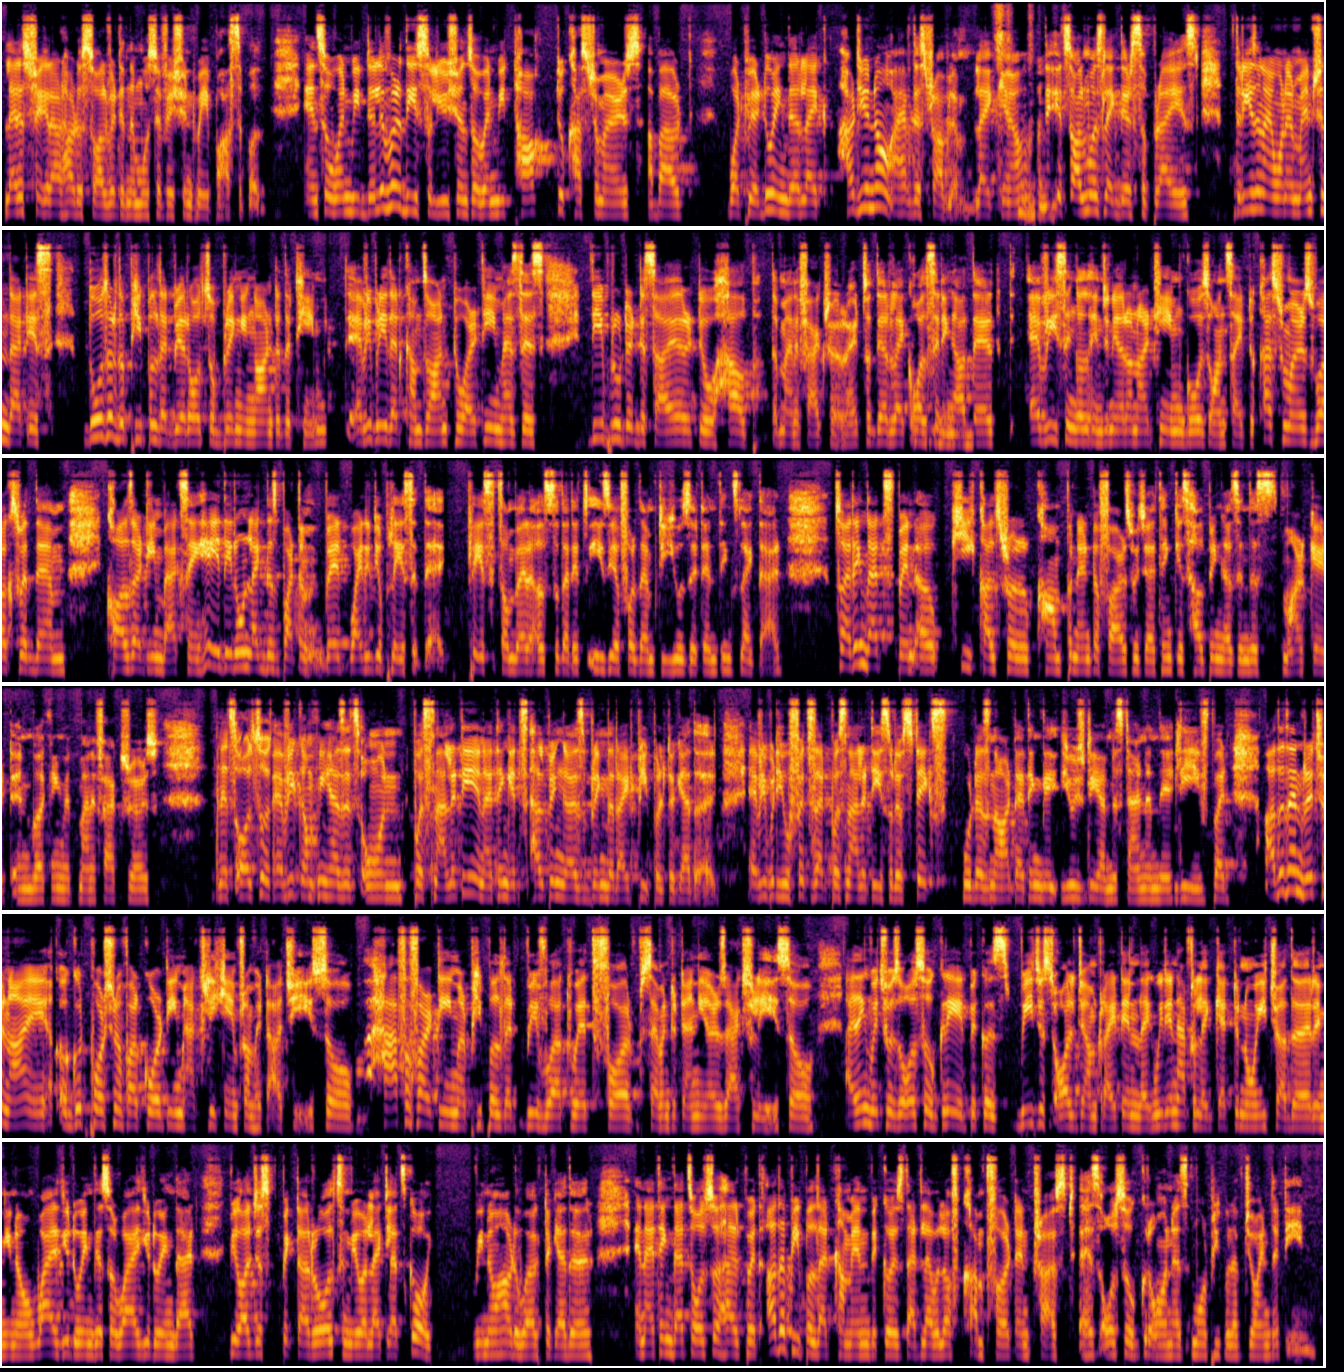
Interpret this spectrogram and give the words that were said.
let us figure out how to solve it in the most efficient way possible. And so when we deliver these solutions or when we talk to customers about what we are doing, they're like, How do you know I have this problem? Like, you know, it's almost like they're surprised. The reason I want to mention that is those are the people that we are also bringing onto the team. Everybody that comes on to our team has this deep rooted desire to help the manufacturer, right? So they're like all sitting out mm-hmm. there. Every single engineer on our team goes on site to customers, works with them, calls our team back saying, Hey, they don't like this button. Where, why did you place it there? Place it somewhere else so that it's easier for them to use it and things like that. So I think that's been a key cultural component of ours, which I think is helping us in this market and working with manufacturers. And it's also every company has its own personality, and I think it's helping us bring the right people together. Everybody who fits that personality sort of sticks. Who does not, I think they usually understand and they leave. But other than Rich and I, a good portion of our core team actually came from Hitachi. So half of our team are people that we've worked with for seven to 10 years actually. So I think which was also great because we just all jumped right in. Like we didn't have to like get to know each other and, you know, why are you doing this or why are you doing that? We all just picked our roles and we were like, let's go we know how to work together and i think that's also helped with other people that come in because that level of comfort and trust has also grown as more people have joined the team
